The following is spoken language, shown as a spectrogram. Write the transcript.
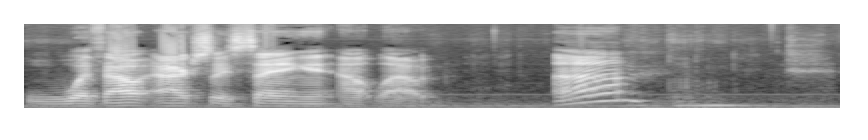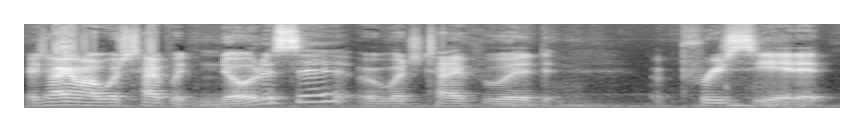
without actually saying it out loud? Um, are you talking about which type would notice it or which type would appreciate it?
